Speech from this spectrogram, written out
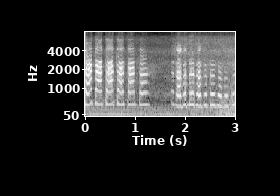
তা তা তা তা তা তা টাটা দে টাটা দে টাটা দে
